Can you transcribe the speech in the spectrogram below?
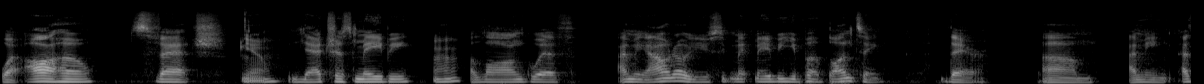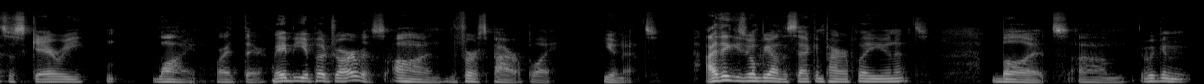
what Aho, Svech, Yeah. Necas maybe, hmm along with I mean I don't know you see, maybe you put Bunting there. Um, I mean that's a scary line right there. Maybe you put Jarvis on the first power play unit. I think he's going to be on the second power play unit, but um, we can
